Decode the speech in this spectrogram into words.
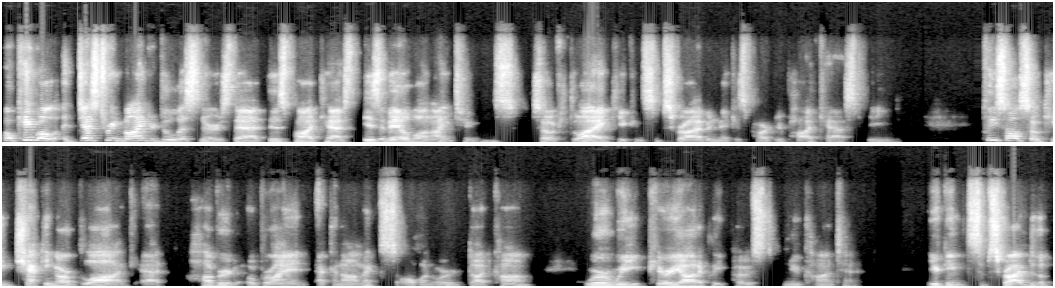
Okay, well, just a reminder to listeners that this podcast is available on iTunes. So if you'd like, you can subscribe and make us part of your podcast feed. Please also keep checking our blog at Hubbard O'Brien Economics, all one word, dot com, where we periodically post new content. You can subscribe to the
